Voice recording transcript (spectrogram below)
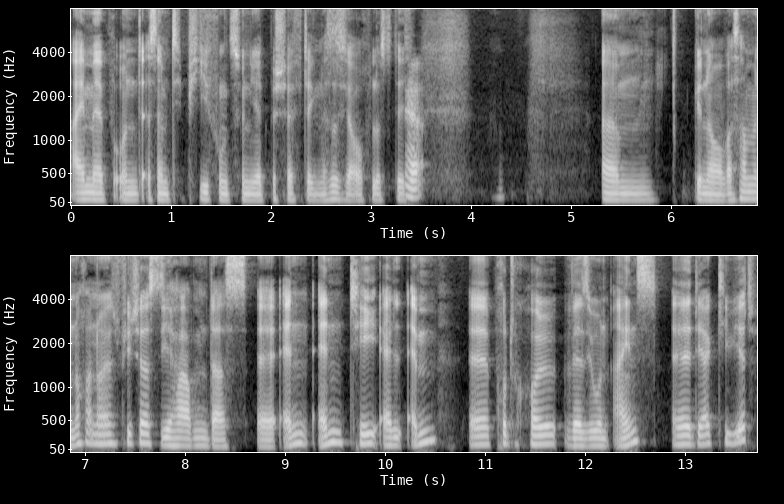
IMAP und SMTP funktioniert beschäftigen. Das ist ja auch lustig. Ja. Ähm, genau, was haben wir noch an neuen Features? Sie haben das äh, NTLM-Protokoll äh, Version 1 äh, deaktiviert.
